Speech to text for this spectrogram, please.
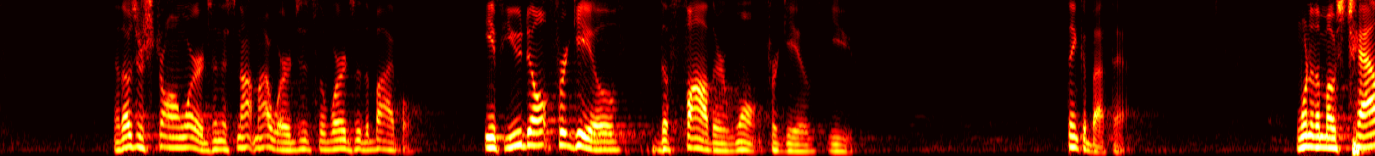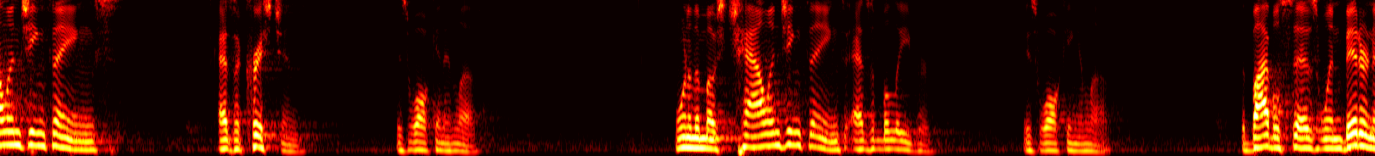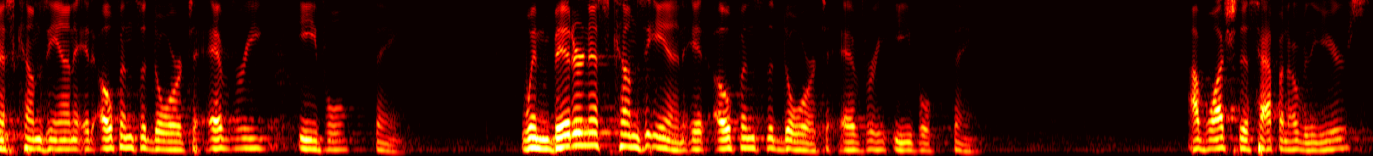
Now, those are strong words, and it's not my words, it's the words of the Bible. If you don't forgive, the Father won't forgive you. Think about that. One of the most challenging things as a Christian is walking in love. One of the most challenging things as a believer is walking in love. The Bible says when bitterness comes in, it opens a door to every evil thing. When bitterness comes in, it opens the door to every evil thing. I've watched this happen over the years.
